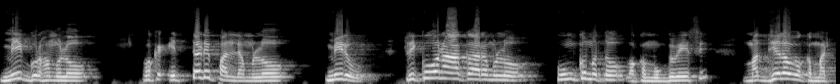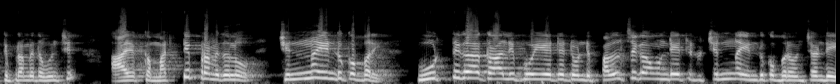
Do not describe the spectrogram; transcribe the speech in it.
మీ గృహములో ఒక ఇత్తడి పళ్ళెంలో మీరు త్రికోణాకారంలో కుంకుమతో ఒక ముగ్గు వేసి మధ్యలో ఒక మట్టి ప్రమిద ఉంచి ఆ యొక్క మట్టి ప్రమిదలో చిన్న ఎండు కొబ్బరి పూర్తిగా కాలిపోయేటటువంటి పల్చగా ఉండేటటువంటి చిన్న ఎండు కొబ్బరి ఉంచండి.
